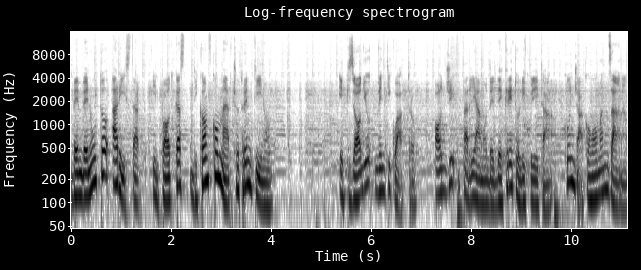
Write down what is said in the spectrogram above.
Benvenuto a Restart, il podcast di Confcommercio Trentino. Episodio 24. Oggi parliamo del decreto liquidità con Giacomo Manzana.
